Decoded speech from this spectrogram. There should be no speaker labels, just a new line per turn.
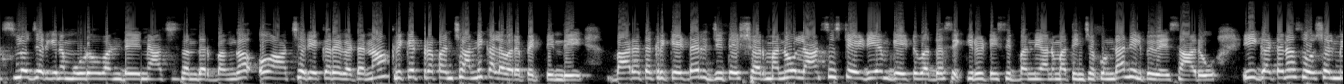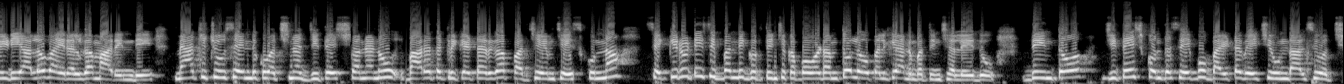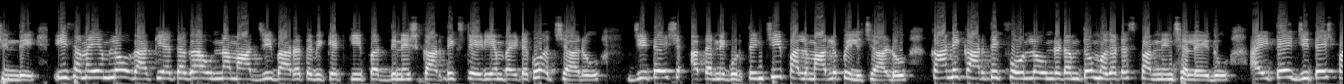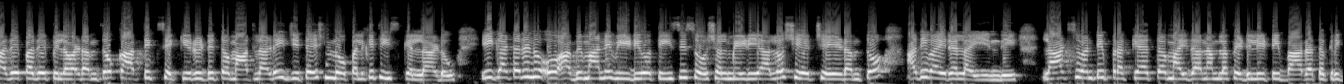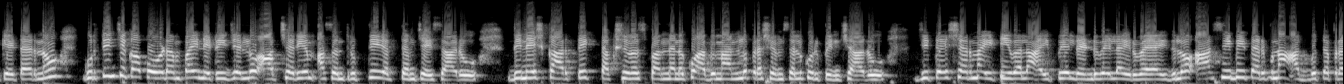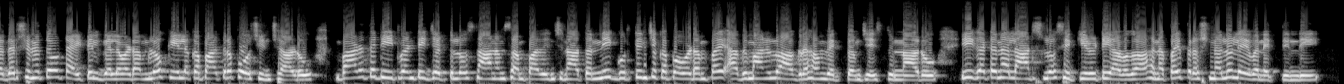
లార్డ్స్లో జరిగిన మూడో one day match సందర్భంగా ఓ ఆశ్చర్యకర ఘటన క్రికెట్ ప్రపంచాన్ని కలవరపెట్టింది. భారత క్రికెటర్ జితేష్ శర్మను లార్డ్స్ స్టేడియం గేటు వద్ద సెక్యూరిటీ సిబ్బంది అనుమతించకుండా నిలిపివేశారు. ఈ ఘటన సోషల్ మీడియాలో వైరల్గా మారింది. మ్యాచ్ చూసేందుకు వచ్చిన జితేష్ తనను భారత క్రికెటర్గా పరిచయం చేసుకున్న సెక్యూరిటీ సిబ్బంది గుర్తించకపోవడంతో లోపలికి అనుమతించలేదు. దీంతో జితేష్ కొంతసేపు బయట వేచి ఉండాల్సి వచ్చింది. ఈ సమయంలో వ్యాఖ్యాతగా ఉన్న మాజీ భారత wicket keeper Dinesh Karthik stadium బయటకు వచ్చారు. జితేష్ అతన్ని గుర్తించి పలుమార్లు పిలిచాడు. కానీ కార్తిక్ ఫోన్లో ఉండడంతో మొదట స్పందించలేదు. అయితే జితేష్ పదే పదే పిలవడంతో కార్తిక్ సెక్యూరిటీతో మాట్లాడి జితేష్ను లోపలికి తీసుకెళ్ళాడు. ఈ ఘటనను ఓ అభిమాని వీడియో తీసి సోషల్ మీడియాలో షేర్ చేయడంతో అది వైరల్ అయ్యింది. లార్డ్స్ వంటి ప్రఖ్యాత మైదానంలో ఫెడిలిటీ భారత క్రికెటర్ను గుర్తించకపోవడంపై నెటిజన్లు ఆశ్చర్యం అసంతృప్తి వ్యక్తం చేశారు. దినేష్ కార్తిక్ తక్షణ స్పందనకు అభిమానులు ప్రశంసలు కురిపించారు. జితేష్ శర్మ ఇటీవల ఐపీఎల్ రెండు వేల ఇరవై ఐదులో ఆర్సీబీ తరపున అద్భుత ప్రదర్శనతో టైటిల్ గెలవడంలో కీలక పాత్ర పోషించాడు. భారత టీ ట్వంటీ జట్టులో స్థానం సంపాదించిన అతన్ని గుర్తించకపోవడంపై అభిమానులు ఆగ్రహం వ్యక్తం చేస్తున్నారు. ఈ ఘటన లార్డ్స్లో సెక్యూరిటీ అవగాహనపై ప్రశ్నలు లేవనెత్తింది.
